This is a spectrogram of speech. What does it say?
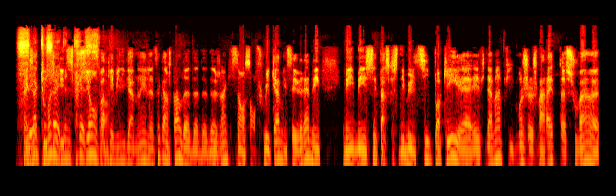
sais. Exact. Tout Moi, j'ai des discussions par Émilie Gamelin, là, tu sais, quand je parle de, de, de, gens qui sont, sont freakants, mais c'est vrai, mais mais, mais c'est parce que c'est des multi-pokés, euh, évidemment. Puis moi, je, je m'arrête souvent euh,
